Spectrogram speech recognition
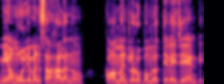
మీ అమూల్యమైన సలహాలను కామెంట్ల రూపంలో తెలియజేయండి.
